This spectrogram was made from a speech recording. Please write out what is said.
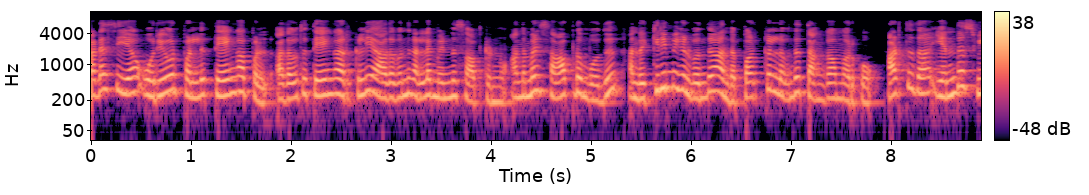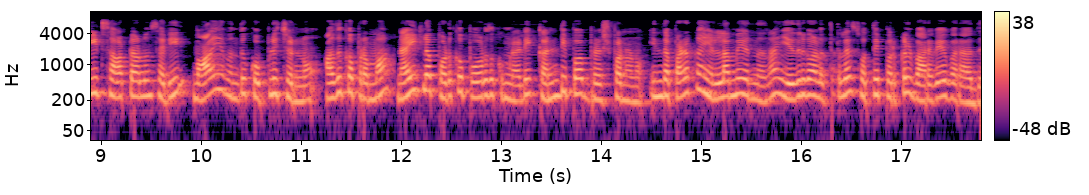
கடைசியா ஒரே ஒரு பல்லு தேங்காய் பல். அதாவது தேங்காய் இருக்கு இல்லையா? அதை வந்து நல்லா மென்று சாப்பிடணும் அந்த மாதிரி சாப்பிடும்போது அந்த கிருமிகள் வந்து அந்த பற்கள்ல வந்து தங்காம இருக்கும். அடுத்ததா எந்த ஸ்வீட் சாப்பிட்டாலும் சரி வாயை வந்து கொப்பளிச்சிடணும். அதுக்கப்புறமா நைட்ல படுக்க போறதுக்கு முன்னாடி கண்டிப்பா பிரஷ் பண்ணணும். இந்த பழக்கம் எல்லாமே இருந்ததுன்னா எதிர்காலத்துல சொத்தை பற்கள் வரவே வராது.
